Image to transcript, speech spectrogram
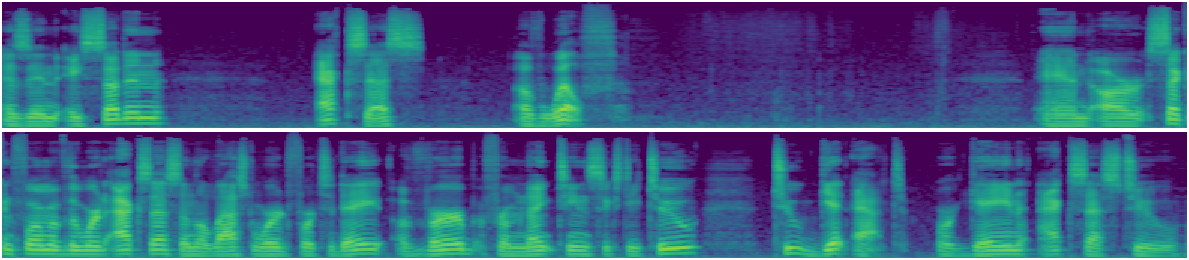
as in a sudden access of wealth. And our second form of the word access and the last word for today, a verb from 1962, to get at or gain access to,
